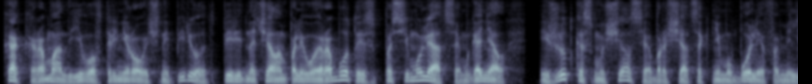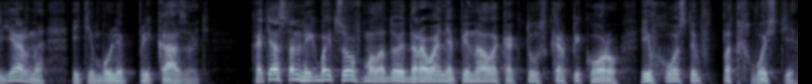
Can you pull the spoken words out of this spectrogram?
как Роман его в тренировочный период перед началом полевой работы по симуляциям гонял и жутко смущался обращаться к нему более фамильярно и тем более приказывать. Хотя остальных бойцов молодое дарование пинало как ту скорпикору и в хвост, и в подхвостье.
